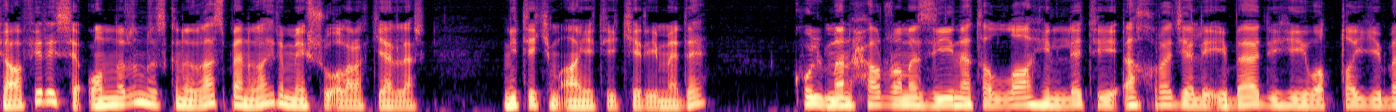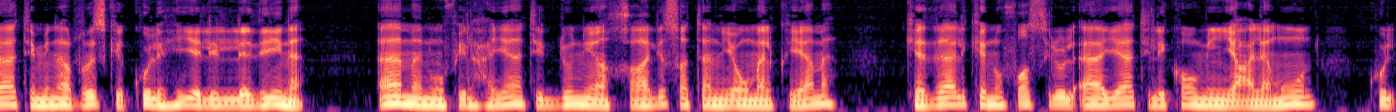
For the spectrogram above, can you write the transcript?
kafir ise onların rızkını gasben gayri meşru olarak yerler. Nitekim ayeti kerimede Kul men harrama zinetallahi leti ahrece li ibadihi ve tayyibati minel rizki kul hiye lillezine amenu fil hayati dünya halisaten yevmel kıyameh كذلك نفصل الآيات لقوم يعلمون قل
